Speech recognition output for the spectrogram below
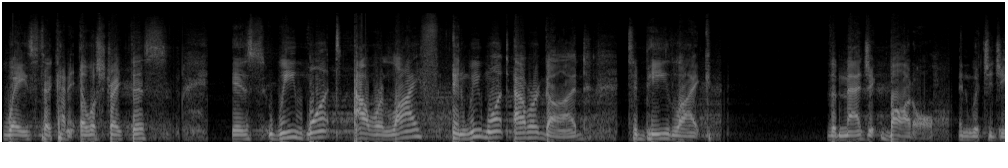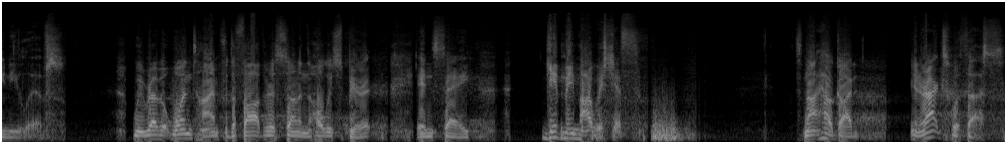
ways to kind of illustrate this is we want our life and we want our God to be like the magic bottle in which a genie lives. We rub it one time for the Father, the Son, and the Holy Spirit and say, Give me my wishes. It's not how God interacts with us.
